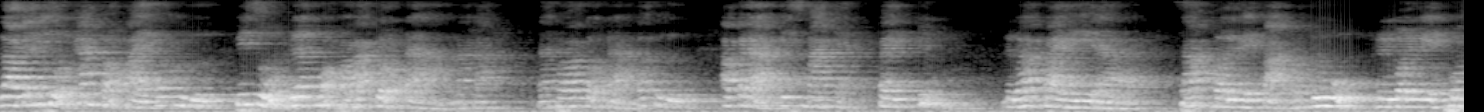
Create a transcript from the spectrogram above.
เราจะพิสูจน์ขั้นต่อไปก็คือพิสูจน์เรื่องของภาวะกรดด่างนะคะนะภาวะกรดด่างก็คือเอากระดาษพิสมาร์เนี่ยไปจุ่มหรือว่าไปซับบริเวณปากมดลูกหรือบริเวณโพส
